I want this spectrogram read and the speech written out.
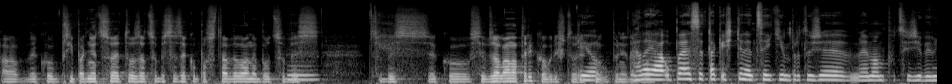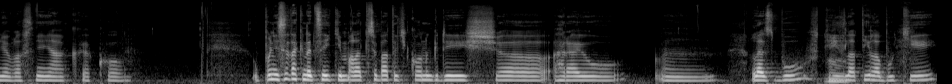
a jako případně co je to, za co bys se jako postavila, nebo co bys, hmm. co bys jako si vzala na triko, když to řeknu jo. úplně takhle. Hele, já úplně se tak ještě necítím, protože nemám pocit, že by mě vlastně nějak jako... Úplně se tak necítím, ale třeba teď, když uh, hraju um, lesbu v té hmm. zlaté labuti,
